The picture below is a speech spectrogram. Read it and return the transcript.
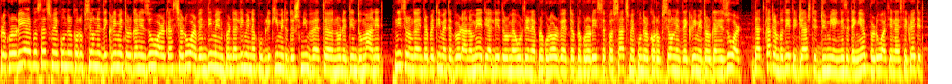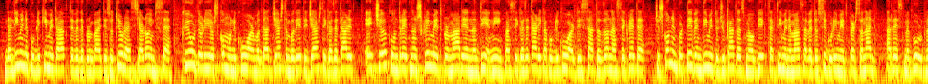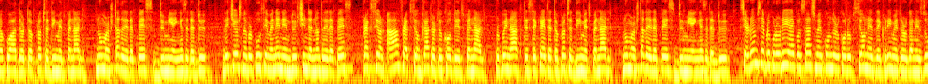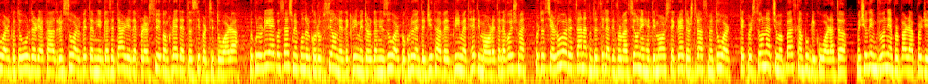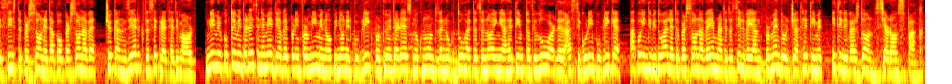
Prokuroria e Posaçme kundër Korrupsionit dhe Krimit të Organizuar ka sqaruar vendimin për ndalimin e publikimit të dëshmive të Nuredin Dumanit, nisur nga interpretimet e bëra në media lidhur me urdhrin e prokurorëve të Prokurorisë së Posaçme kundër Korrupsionit dhe Krimit të Organizuar, datë katërmbëdhjetë të gjashtit dy mijë e njëzet e një, për ruajtjen e sekretit, ndalimin e publikimit të akteve dhe përmbajtjes së tyre, sqarojmë se, ky urdhër i është komunikuar më datë gjashtëmbëdhjetë të gjashtit gazetarit EQ kundrejt nënshkrimit për marrjen në dijeni, pasi gazetari ka publikuar disa të dhëna sekrete që shkonin përtej vendimit të gjykatës me objekt caktimin e masave të sigurimit personal, arrest me burg në kuadër të procedimit penal numër shtatëdhjetë e pesë dy mijë e njëzet e dy, dhe që është në përputhje me nenin dyqind e nëntëdhjetë e pesë, fraksion A, fraksion katër të Kodit Penal, përbëjnë akte sekrete të procedimit penal numër shtatëdhjetë e pesë dy mijë e njëzet e dy. Sqarojmë se Prokuroria e Posaçme kundër Korrupsionit dhe Krimit të Organizuar këtë urdhër ia ka adresuar vetëm një gazetari dhe për arsye konkrete të sipërcituara. Prokuroria e Posaçme kundër Korrupsionit dhe Krimit të Organizuar po kryen të gjitha veprimet hetimore të nevojshme për të sqaruar rrethanat në të cilat informacioni hetimor sekret është transmetuar tek personat që më pas kanë publikuar atë, me qëllim vënien përpara përgjegjësisë të personit apo personave që kanë nxjerrë këtë sekret hetimor. Ne mirëkuptojmë interesin e mediave për informimin e opinionit publik, por ky interes nuk mund dhe nuk duhet të cënojë një hetim të filluar dhe as sigurinë publike apo individuale të personave emrat e të cilëve janë përmendur gjatë hetimit, i cili vazhdon, sqaron SPAK.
